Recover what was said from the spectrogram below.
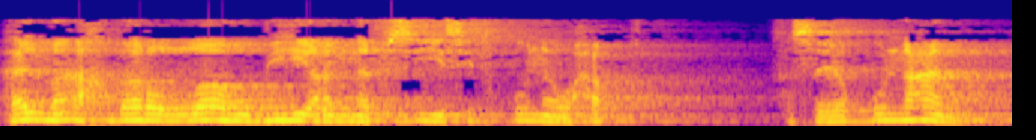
هل ما أخبر الله به عن نفسه صدق أو حق فسيقول نعم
